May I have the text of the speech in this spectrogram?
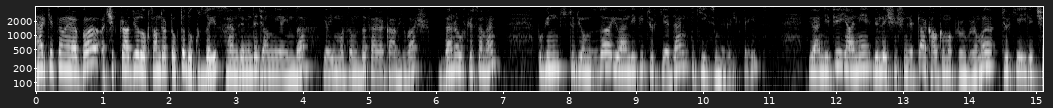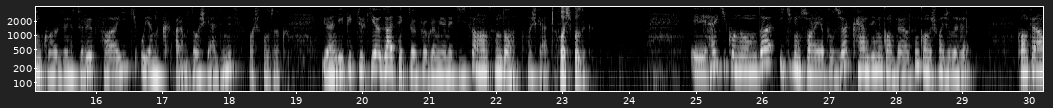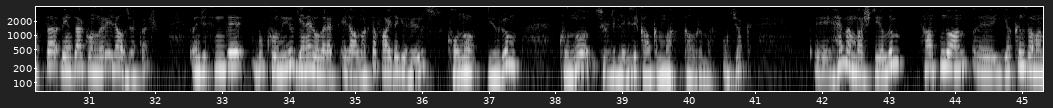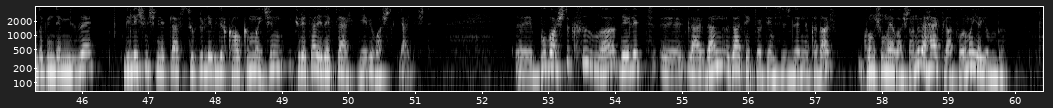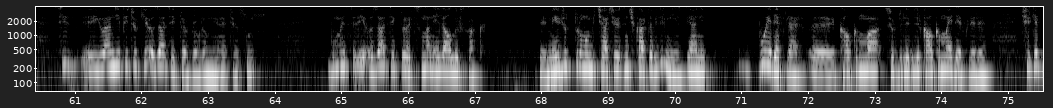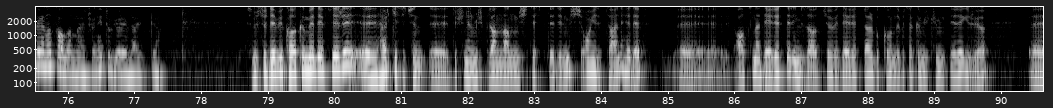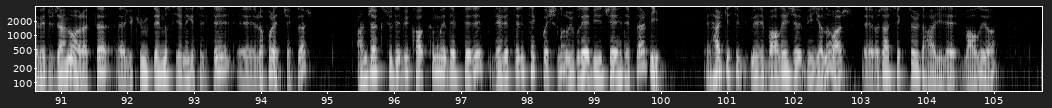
Herkese merhaba. Açık Radyo 94.9'dayız. Hemzeminde canlı yayında. Yayın masamızda Ferhat Kabil var. Ben Rauf Kösemen. Bugün stüdyomuzda UNDP Türkiye'den iki isimle birlikteyiz. UNDP yani Birleşmiş Milletler Kalkınma Programı Türkiye İletişim Koordinatörü Faik Uyanık aramızda. Hoş geldiniz. Hoş bulduk. UNDP Türkiye Özel Sektör Programı Yöneticisi Hansın Doğan. Hoş geldiniz. Hoş bulduk. Ee, her iki konuğum da iki gün sonra yapılacak Hemzemin Konferansı'nın konuşmacıları. Konferansta benzer konuları ele alacaklar. Öncesinde bu konuyu genel olarak ele almakta fayda görüyoruz. Konu diyorum. Konu sürdürülebilir kalkınma kavramı olacak. Ee, hemen başlayalım. Hansın Doğan e, yakın zamanda gündemimize Birleşmiş Milletler Sürdürülebilir Kalkınma için Küresel Hedefler diye bir başlık yerleşti. Ee, bu başlık hızla devletlerden özel sektör temsilcilerine kadar konuşulmaya başlandı ve her platforma yayıldı. Siz e, UNDP Türkiye Özel Sektör Programı'nı yönetiyorsunuz. Bu meseleyi özel sektör açısından ele alırsak e, mevcut durumun bir çerçevesini çıkartabilir miyiz? Yani bu hedefler, e, kalkınma, sürdürülebilir kalkınma hedefleri şirketlere nasıl alanlar açıyor? Ne tür görevler yüklüyor? Şimdi sürdürülebilir kalkınma hedefleri e, herkes için e, düşünülmüş, planlanmış, tespit edilmiş 17 tane hedef. E, altına devletler imza atıyor ve devletler bu konuda bir takım yükümlülüklere giriyor. E, ve düzenli olarak da e, yükümlülükleri nasıl yerine getirdiklerini e, rapor edecekler. Ancak sürdürülebilir kalkınma hedefleri devletlerin tek başına uygulayabileceği hedefler değil. E, herkesi e, bağlayıcı bir yanı var. E, özel sektörü de haliyle bağlıyor.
